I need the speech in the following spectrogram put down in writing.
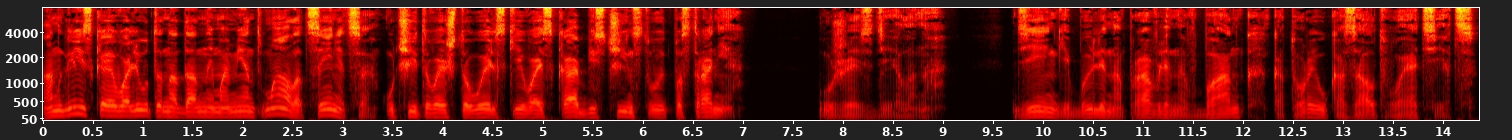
Английская валюта на данный момент мало ценится, учитывая, что уэльские войска бесчинствуют по стране. Уже сделано. Деньги были направлены в банк, который указал твой отец.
